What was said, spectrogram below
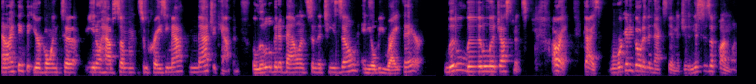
and I think that you're going to you know have some some crazy ma- magic happen. A little bit of balance in the T zone, and you'll be right there. Little little adjustments. All right, guys, we're going to go to the next image, and this is a fun one.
